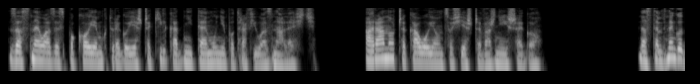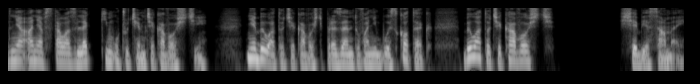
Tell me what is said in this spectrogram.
Zasnęła ze spokojem, którego jeszcze kilka dni temu nie potrafiła znaleźć. A rano czekało ją coś jeszcze ważniejszego. Następnego dnia Ania wstała z lekkim uczuciem ciekawości. Nie była to ciekawość prezentów ani błyskotek, była to ciekawość siebie samej.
